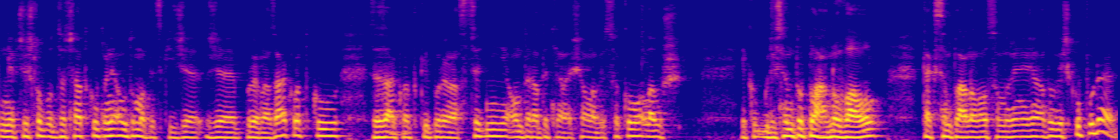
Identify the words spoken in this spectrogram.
mně přišlo od začátku úplně automaticky, že, že půjde na základku, ze základky půjde na střední a on teda teď nešel na vysokou, ale už jako když jsem to plánoval, tak jsem plánoval samozřejmě, že na tu výšku půjde.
